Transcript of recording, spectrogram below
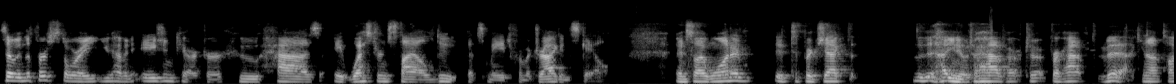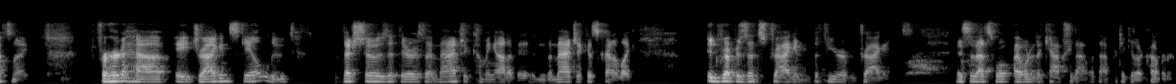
So in the first story, you have an Asian character who has a Western style lute that's made from a dragon scale, and so I wanted to project, you know, to have her to perhaps I cannot talk tonight, for her to have a dragon scale lute that shows that there is a magic coming out of it, and the magic is kind of like it represents dragon, the fear of dragons, and so that's what I wanted to capture that with that particular cover.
